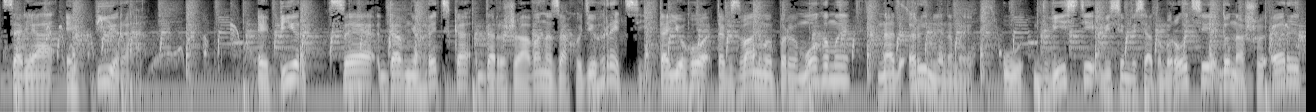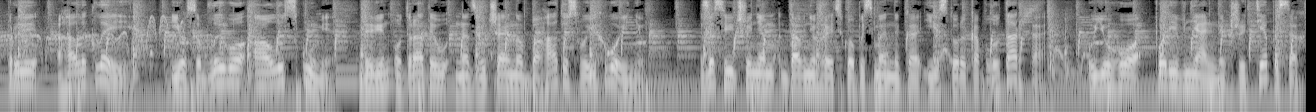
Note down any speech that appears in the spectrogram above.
царя Епіра. Епір це давньогрецька держава на заході Греції та його так званими перемогами над римлянами у 280 році до нашої ери при Галиклеї, і особливо Аулускумі, де він утратив надзвичайно багато своїх воїнів. За свідченням давньогрецького письменника і історика Плутарха, у його порівняльних життєписах,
